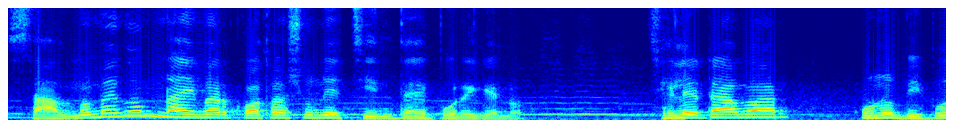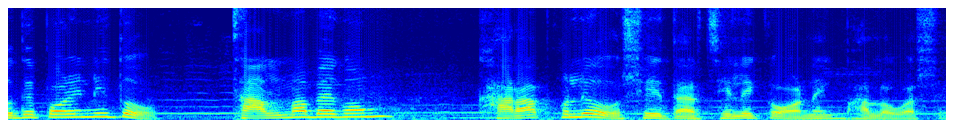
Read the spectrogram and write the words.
সালমা বেগম নাইমার কথা শুনে চিন্তায় পড়ে গেল। ছেলেটা আবার কোনো বিপদে পড়েনি তো? সালমা বেগম খারাপ হলেও সে তার ছেলেকে অনেক ভালোবাসে।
